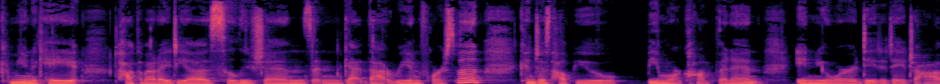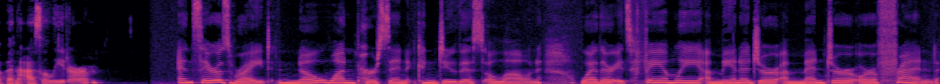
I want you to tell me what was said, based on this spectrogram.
communicate, talk about ideas, solutions, and get that reinforcement can just help you be more confident in your day to day job and as a leader. And Sarah's right. No one person can do this alone. Whether it's family, a manager, a mentor, or a friend,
